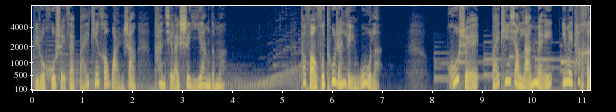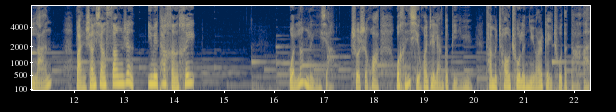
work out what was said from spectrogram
比如湖水在白天和晚上看起来是一样的吗？他仿佛突然领悟了，湖水白天像蓝莓，因为它很蓝；晚上像桑葚，因为它很黑。我愣了一下，说实话，我很喜欢这两个比喻。他们超出了女儿给出的答案，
